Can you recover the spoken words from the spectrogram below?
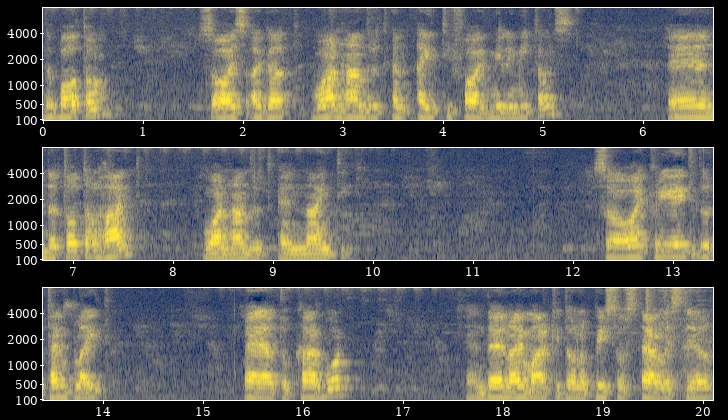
The bottom size I got 185 millimeters and the total height 190. So I created a template out of cardboard and then I mark it on a piece of stainless steel,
